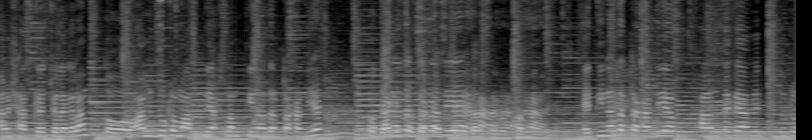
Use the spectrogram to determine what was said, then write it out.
আমি সাতক্ষীরা চলে গেলাম তো আমি দুটো মাছ নিয়ে আসলাম তিন হাজার টাকা দিয়ে। তো তিন হাজার টাকা দিয়ে হ্যাঁ, হ্যাঁ, থেকে। এই তিন হাজার টাকা দিয়ে ফার্ম থেকে আমি দুটো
